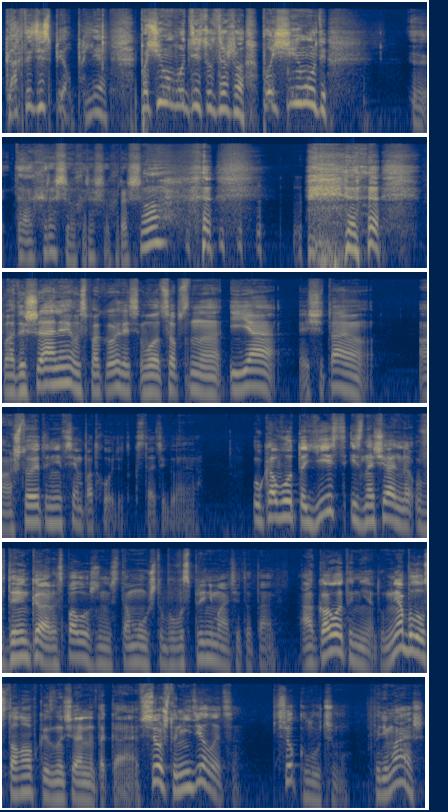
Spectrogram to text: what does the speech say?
как ты здесь пел, блядь, почему вот здесь тут зашел, почему ты... Э, Так, хорошо, хорошо, хорошо. Подышали, успокоились. Вот, собственно, и я считаю, а, что это не всем подходит, кстати говоря. У кого-то есть изначально в ДНК расположенность тому, чтобы воспринимать это так, а у кого-то нет. У меня была установка изначально такая. Все, что не делается, все к лучшему. Понимаешь?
